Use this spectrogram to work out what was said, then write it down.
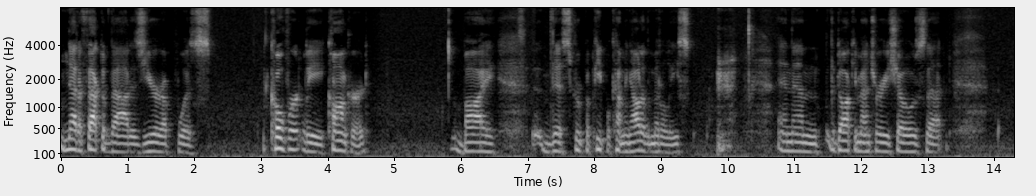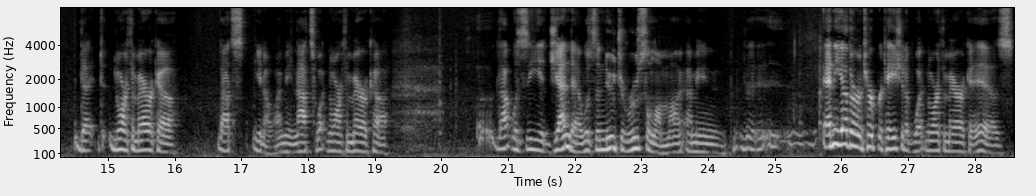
net effect of that is Europe was covertly conquered by this group of people coming out of the Middle East. And then the documentary shows that that North America that's you know I mean that's what North America that was the agenda was the new Jerusalem I, I mean any other interpretation of what North America is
